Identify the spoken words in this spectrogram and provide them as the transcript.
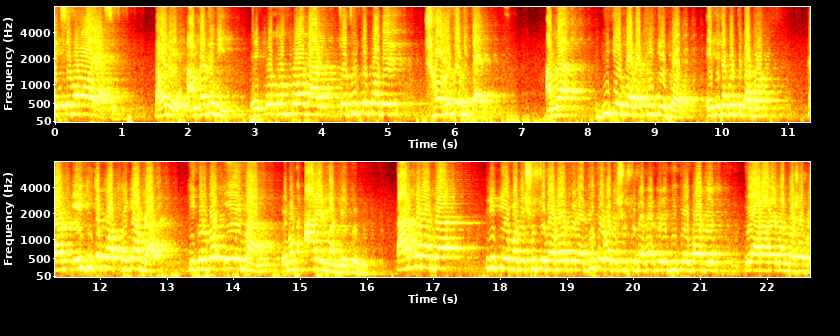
এক্স এবং ওয়াই আছে। তাহলে আমরা যদি এই প্রথম পদ আর চতুর্থ পদের সহযোগিতায় আমরা দ্বিতীয় পদ আর তৃতীয় পদ, এই দুটা করতে পারব। কারণ এই দুটো পদ থেকে আমরা কি করব? এ এর মান এবং আর এর মান বের করব। তারপরে আমরা তৃতীয় পদের সূত্র ব্যবহার করে, দ্বিতীয় পদের সূত্র ব্যবহার করে দ্বিতীয় পদের এ আর আর এর মান বসাবো।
